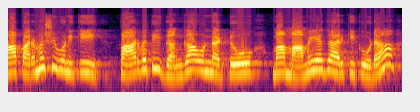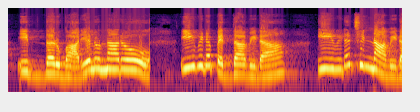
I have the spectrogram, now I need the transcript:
ఆ పరమశివునికి పార్వతి గంగా ఉన్నట్టు మా మామయ్య గారికి కూడా ఇద్దరు భార్యలున్నారు. ఈవిడ పెద్దావిడ ఈవిడ చిన్నావిడ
